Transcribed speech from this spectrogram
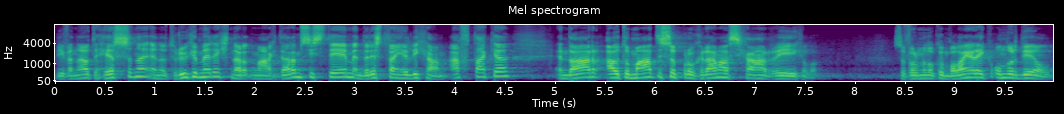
die vanuit de hersenen en het ruggenmerg naar het maag-darmsysteem en de rest van je lichaam aftakken en daar automatische programma's gaan regelen. Ze vormen ook een belangrijk onderdeel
